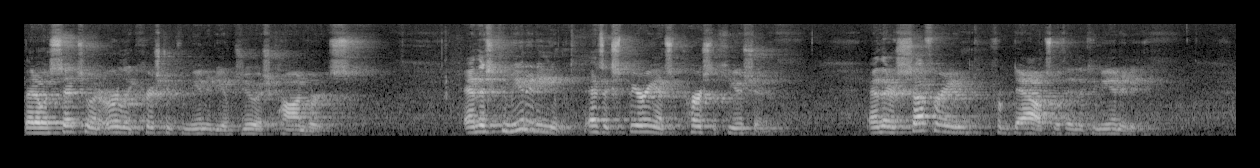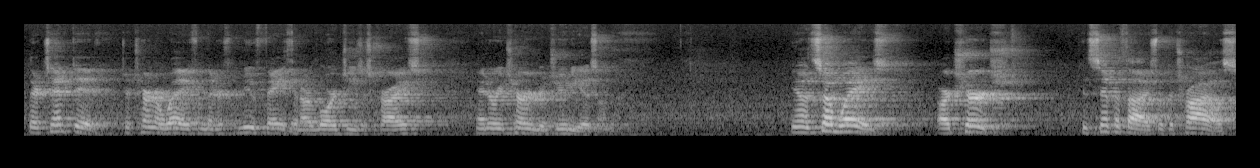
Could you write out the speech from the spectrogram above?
that it was sent to an early Christian community of Jewish converts. And this community has experienced persecution, and they're suffering from doubts within the community. They're tempted to turn away from their new faith in our Lord Jesus Christ and to return to Judaism. You know, in some ways, our church can sympathize with the trials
